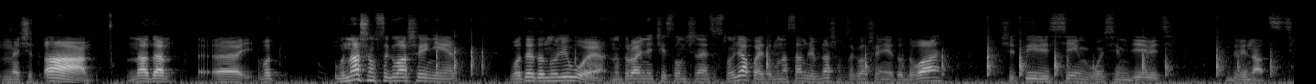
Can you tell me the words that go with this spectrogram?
значит, а, надо, э, вот в нашем соглашении вот это нулевое, натуральное число начинается с нуля, поэтому на самом деле в нашем соглашении это 2, 4, 7, 8, 9, 12.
